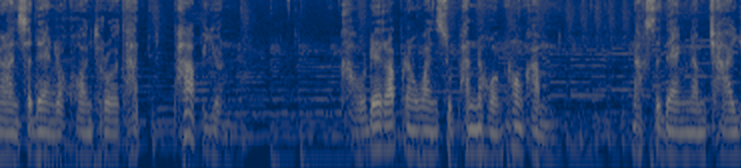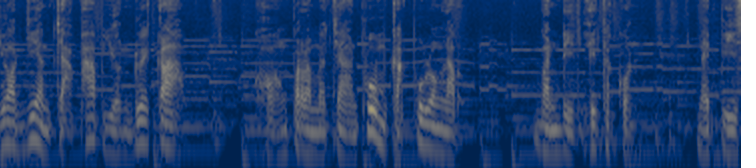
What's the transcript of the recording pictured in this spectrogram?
งานแสดงละครโทรทัศน์ ภาพยนตร์ เขาได้รับรางวัลสุพรรณหงส์ทองคำนักแสดงนำชายยอดเยี่ยมจากภาพยนตร์ด้วยเกล้าว ของปรมาจารย์ผู้กำกับผู้ลงลับ บัณฑิตลิทกล ในปี 2530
